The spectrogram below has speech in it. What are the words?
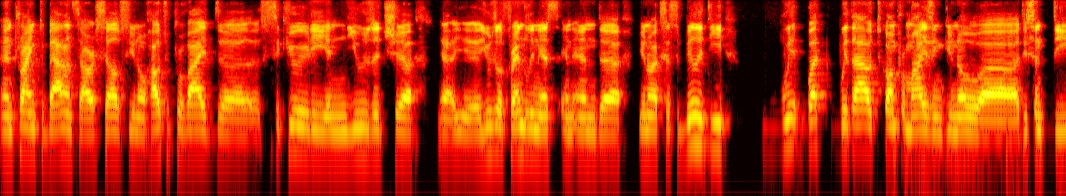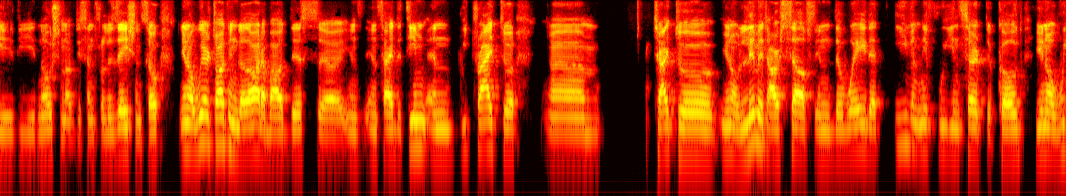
and trying to balance ourselves you know how to provide uh, security and usage uh, uh, user friendliness and and uh, you know accessibility with, but without compromising, you know, uh, the, the notion of decentralization. So, you know, we're talking a lot about this uh, in, inside the team, and we try to um, try to you know limit ourselves in the way that even if we insert the code you know we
